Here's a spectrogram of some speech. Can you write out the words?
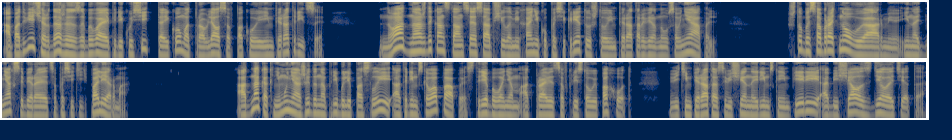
а под вечер, даже забывая перекусить, тайком отправлялся в покое императрицы. Но однажды Констанция сообщила механику по секрету, что император вернулся в Неаполь, чтобы собрать новую армию и на днях собирается посетить Палермо. Однако к нему неожиданно прибыли послы от римского папы с требованием отправиться в крестовый поход, ведь император Священной Римской империи обещал сделать это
